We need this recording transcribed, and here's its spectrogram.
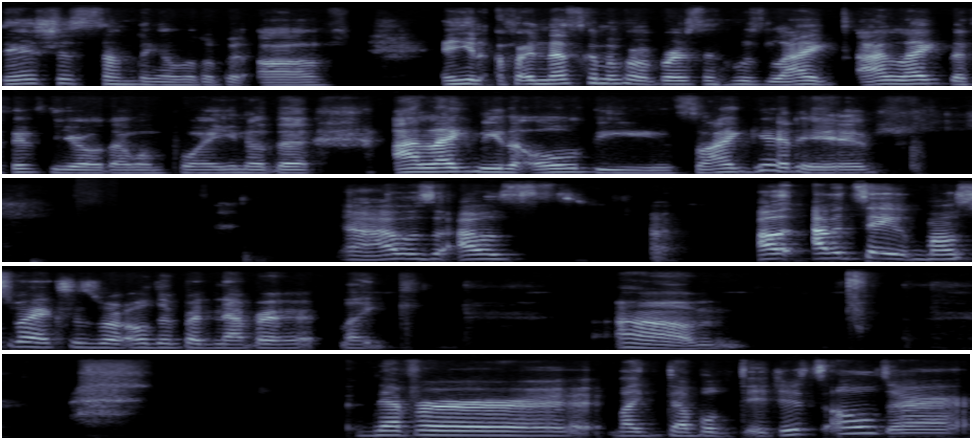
there's just something a little bit off. And you know and that's coming from a person who's liked i like the 50 year old at one point you know the i like me the oldies so i get it. Yeah, I was, I was, I, I would say most of my exes were older, but never like, um, never like double digits older.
